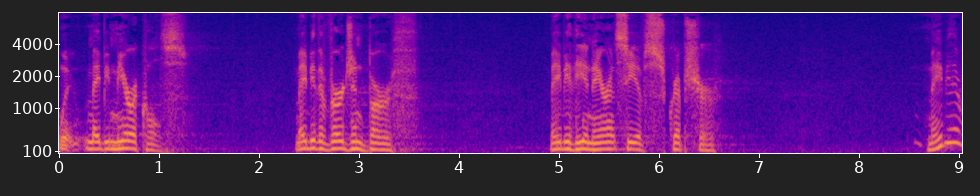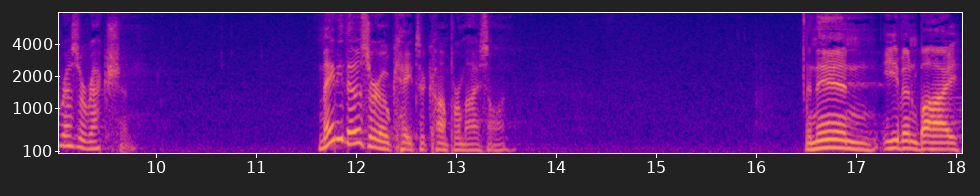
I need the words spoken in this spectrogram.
maybe miracles, maybe the virgin birth, maybe the inerrancy of Scripture, maybe the resurrection. Maybe those are okay to compromise on. And then, even by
